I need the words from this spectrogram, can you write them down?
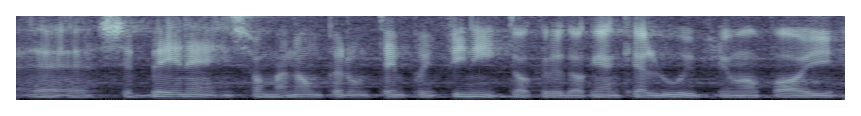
eh, sebbene insomma, non per un tempo infinito, credo che anche a lui prima o poi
